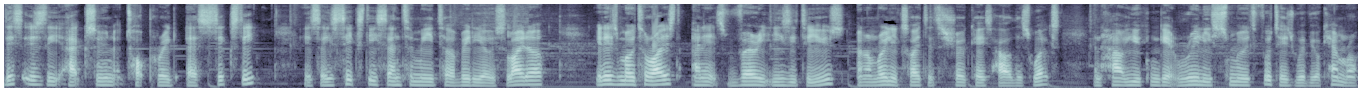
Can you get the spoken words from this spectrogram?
This is the Accsoon Top Rig S60. It's a 60 centimeter video slider. It is motorized and it's very easy to use and I'm really excited to showcase how this works and how you can get really smooth footage with your camera.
